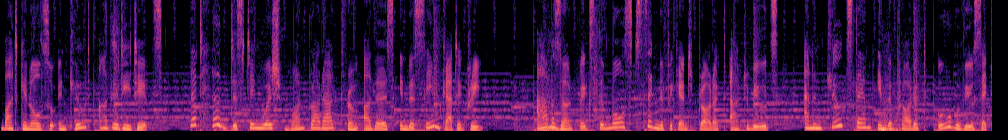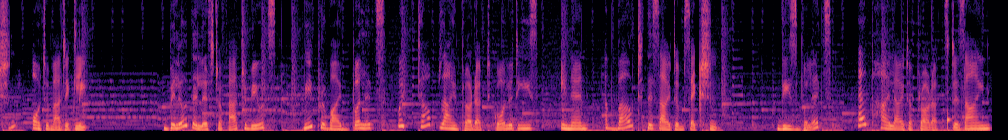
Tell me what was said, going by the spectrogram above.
but can also include other details that help distinguish one product from others in the same category. Amazon picks the most significant product attributes and includes them in the product overview section automatically. Below the list of attributes, we provide bullets with top-line product qualities in an About this item section. These bullets help highlight a product's design,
